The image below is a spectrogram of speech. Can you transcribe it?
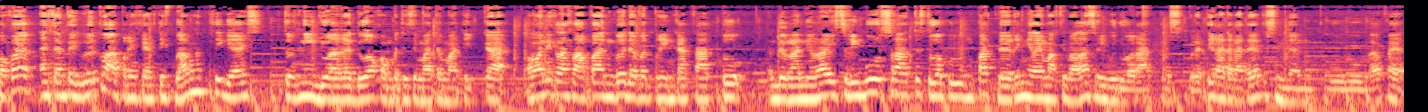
Pokoknya SMP gue tuh apresiatif banget sih guys. Terus nih juara 2 kompetisi matematika. Oh ini kelas 8 gue dapet peringkat 1 dengan nilai 1124 dari nilai maksimalnya 1200 Berarti rata-ratanya tuh 90 berapa ya?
